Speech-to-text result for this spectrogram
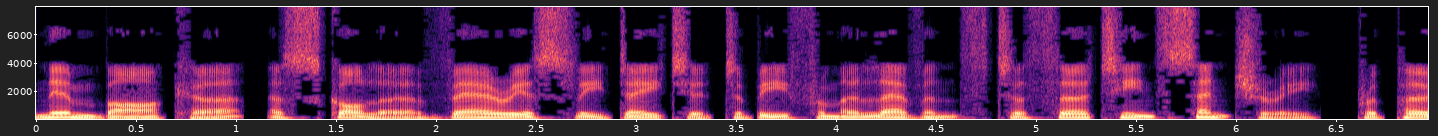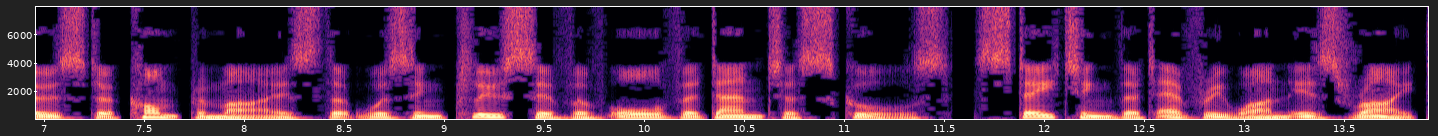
Nimbarka, a scholar variously dated to be from 11th to 13th century, proposed a compromise that was inclusive of all Vedanta schools, stating that everyone is right,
